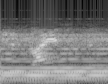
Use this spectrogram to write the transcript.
Right.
